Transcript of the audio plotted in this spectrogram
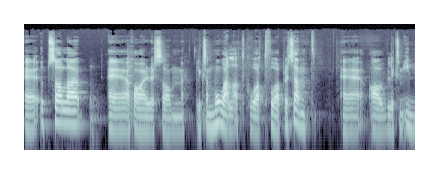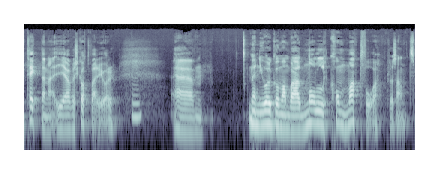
eh, Uppsala eh, har som liksom, mål att gå 2 eh, av liksom, intäkterna i överskott varje år. Ehm, men i år går man bara 0,2 procent.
